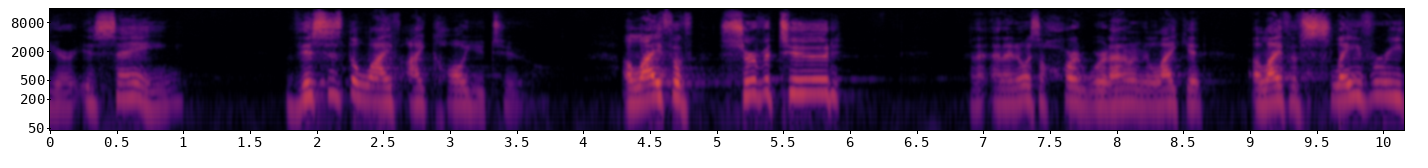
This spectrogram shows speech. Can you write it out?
here is saying, This is the life I call you to a life of servitude, and I know it's a hard word, I don't even like it, a life of slavery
